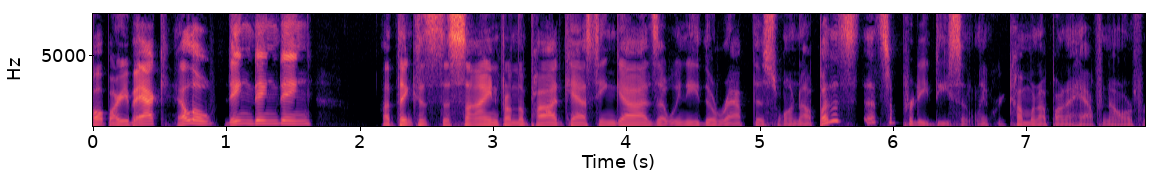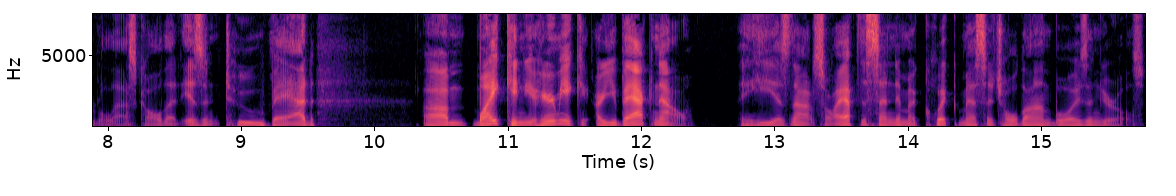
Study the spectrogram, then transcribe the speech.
Oh, are you back? Hello, ding, ding, ding. I think it's the sign from the podcasting gods that we need to wrap this one up. But it's that's a pretty decent link. We're coming up on a half an hour for the last call. That isn't too bad. Um, Mike, can you hear me? Are you back now? And he is not. So I have to send him a quick message. Hold on, boys and girls.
